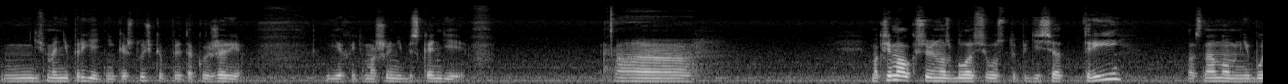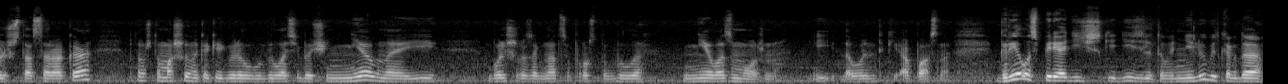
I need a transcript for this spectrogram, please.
весьма неприятненькая штучка при такой жаре. Ехать в машине без кондея. А... Максималка сегодня у нас была всего 153. В основном не больше 140. Потому что машина, как я говорил, вела себя очень нервно и больше разогнаться просто было невозможно и довольно-таки опасно. Грелось периодически, дизель этого не любит, когда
